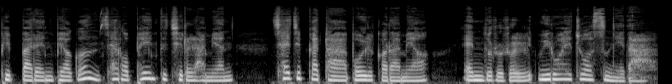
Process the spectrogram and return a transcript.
빛바랜 벽은 새로 페인트 칠을 하면 새 집 같아 보일 거라며 앤드루를 위로해 주었습니다.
